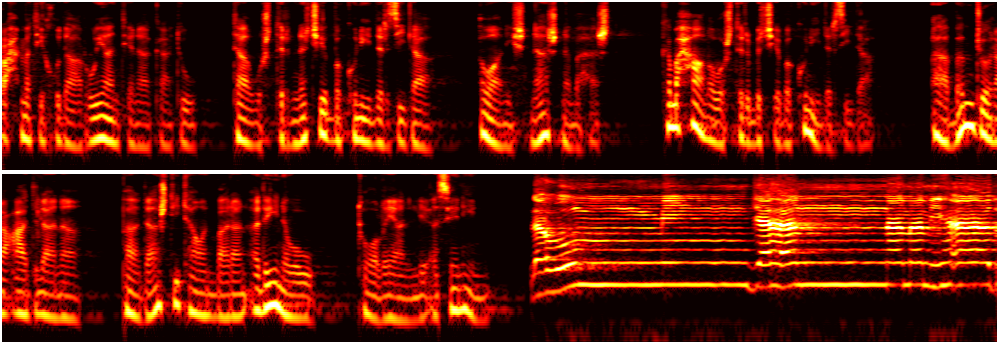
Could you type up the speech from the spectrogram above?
ڕەحمەتی خودا ڕوویان تێناکات و تا وشتر نەچێ بە کونی دەرزیدا ئەوانیش ناچنە بەهەشت کە مەحاڵە وشتر بچێ بە کونی دەرزیدا ئا بەم جۆرە عادلانە پاداشتی تاوانباران ئەدەینەوە و تۆڵەیان لێ ئەسێنین. لهم من جهنم مهاد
